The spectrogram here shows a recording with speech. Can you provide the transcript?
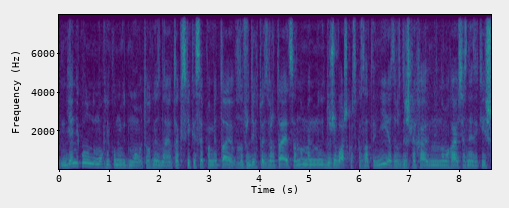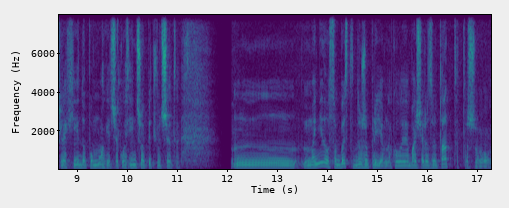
Я ніколи не мог нікому відмовити. От не знаю, так скільки себе пам'ятаю, завжди хтось звертається. Ну, мені дуже важко сказати ні. Я завжди шляха, намагаюся знайти якісь шляхи допомоги чи когось іншого підключити. Мені особисто дуже приємно, коли я бачу результат, те, що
